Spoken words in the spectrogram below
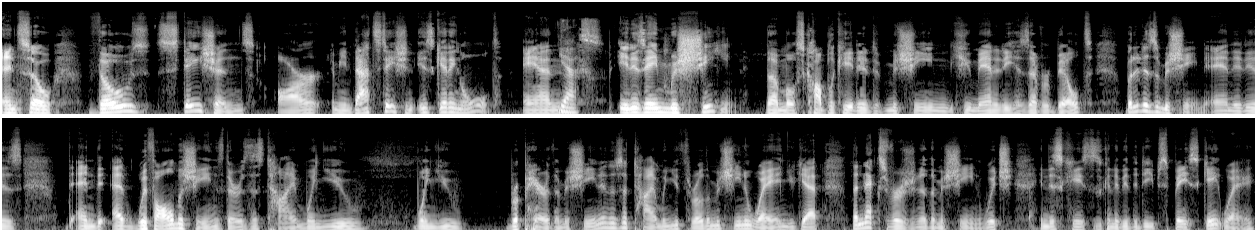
and so those stations are i mean that station is getting old and Yes. it is a machine the most complicated machine humanity has ever built but it is a machine and it is and, and with all machines there is this time when you when you repair the machine, and there's a time when you throw the machine away and you get the next version of the machine, which in this case is going to be the Deep Space Gateway.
